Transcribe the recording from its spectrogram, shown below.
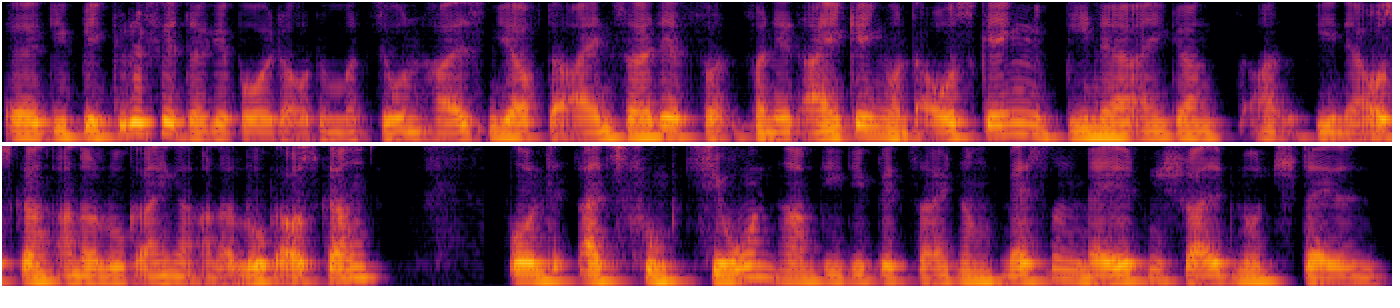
Äh, die Begriffe der Gebäudeautomation heißen ja auf der einen Seite von, von den Eingängen und Ausgängen, Binäreingang, Binärausgang, Analogeingang, Analogausgang. Und als Funktion haben die die Bezeichnung messen, melden, schalten und stellen.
